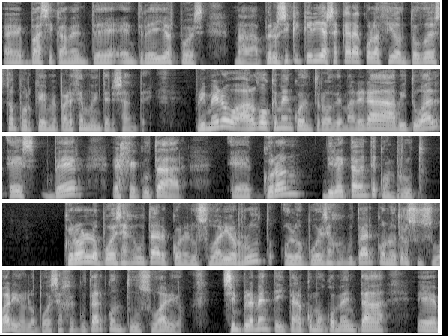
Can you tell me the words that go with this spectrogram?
eh, básicamente entre ellos, pues nada. Pero sí que quería sacar a colación todo esto porque me parece muy interesante. Primero, algo que me encuentro de manera habitual es ver ejecutar eh, cron directamente con root. Cron lo puedes ejecutar con el usuario root o lo puedes ejecutar con otros usuarios, lo puedes ejecutar con tu usuario. Simplemente, y tal como comenta eh,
